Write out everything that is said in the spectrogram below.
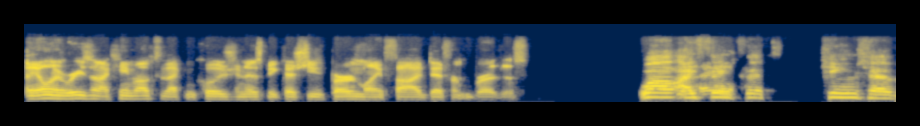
the only reason I came up to that conclusion is because she's burned like five different bridges well, I think that teams have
